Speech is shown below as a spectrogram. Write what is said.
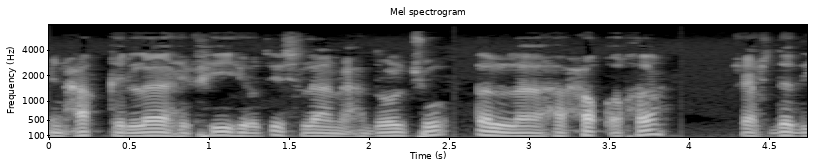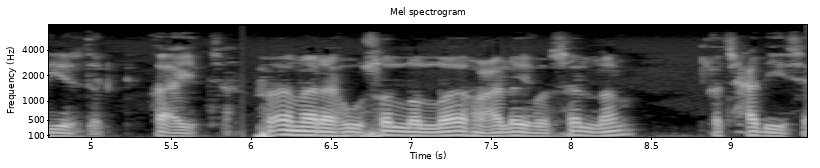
من حق الله فيه وتسلام أحدولشو الله حقها شاش ددي يزدك. قايت فأمره صلى الله عليه وسلم حديث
